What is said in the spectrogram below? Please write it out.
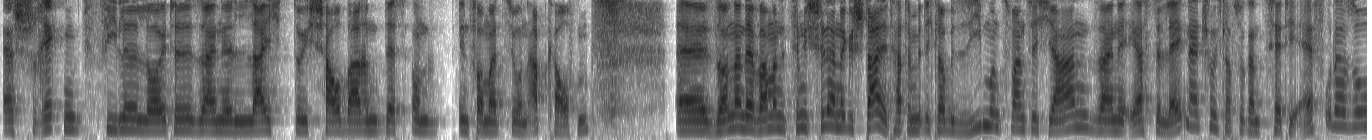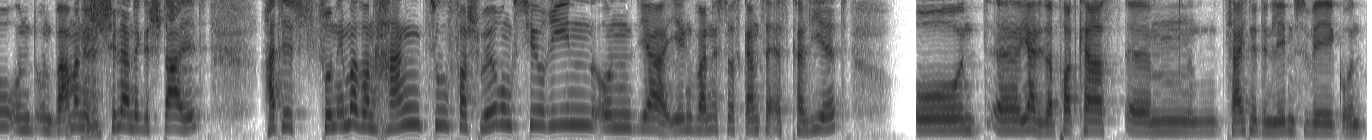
erschreckend viele Leute seine leicht durchschaubaren Desinformationen abkaufen. Äh, sondern der war mal eine ziemlich schillernde Gestalt. Hatte mit, ich glaube, 27 Jahren seine erste Late-Night-Show, ich glaube sogar im ZDF oder so, und, und war mal eine Okay. schillernde Gestalt. Hatte schon immer so einen Hang zu Verschwörungstheorien und ja, irgendwann ist das Ganze eskaliert. Und äh, ja, dieser Podcast ähm, zeichnet den Lebensweg und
